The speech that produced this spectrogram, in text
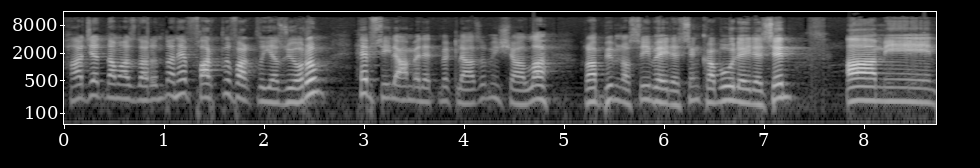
Hacet namazlarından hep farklı farklı yazıyorum. Hepsiyle amel etmek lazım. İnşallah Rabbim nasip eylesin, kabul eylesin. Amin.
